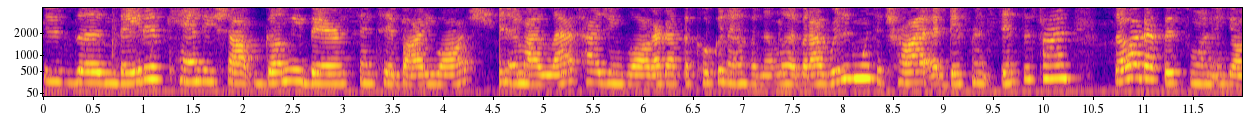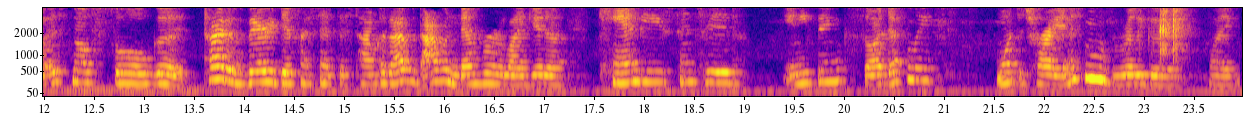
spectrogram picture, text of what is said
is the Native Candy Shop Gummy Bear Scented Body Wash. And in my last hygiene vlog, I got the coconut and vanilla, but I really want to try a different scent this time. So I got this one and y'all, it smells so good. Tried a very different scent this time because I, I would never like get a candy scented anything. So I definitely want to try it and it smells really good like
